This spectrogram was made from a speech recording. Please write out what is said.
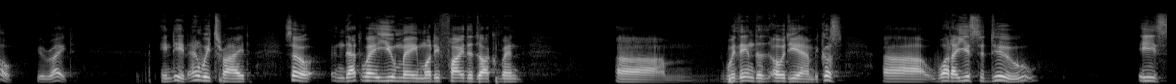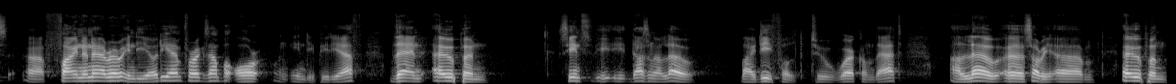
Oh, you're right. Indeed, and we tried. So in that way you may modify the document um, within the ODM because uh, what I used to do is uh, find an error in the ODM, for example, or in the PDF, then open, since it doesn't allow by default to work on that, allow, uh, sorry, um, open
